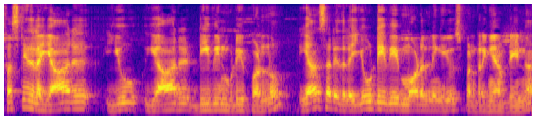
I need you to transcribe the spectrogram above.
First இதில் யார் யூ யார் டிவின்னு முடிவு பண்ணணும். ஏன் சார் இதில் யூடிவி மாடல் நீங்கள் யூஸ் பண்ணுறீங்க அப்படின்னா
